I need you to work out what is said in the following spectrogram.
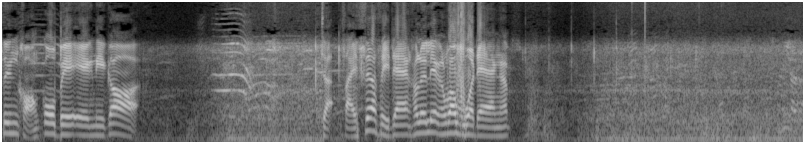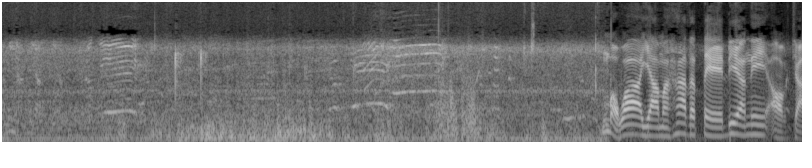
ซึ่งของโกเบเองนี่ก็ จะใส่เสื้อสีแดงเขาเลยเรียกกันว่าวัวแดงครับต้องบอกว่ายามาฮ่าสเตเดียมนี่ออกจะ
